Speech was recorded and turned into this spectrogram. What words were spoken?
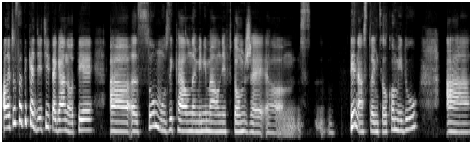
Ale čo sa týka detí, tak áno, tie a, sú muzikálne minimálne v tom, že um, tie nástroje im celkom idú a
